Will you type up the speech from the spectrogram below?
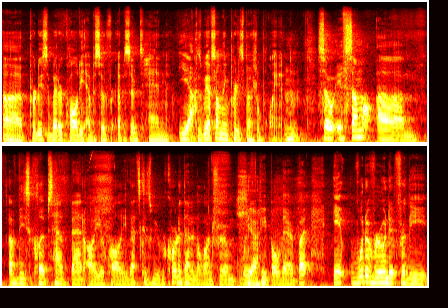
uh, produce a better quality episode for episode 10. Yeah. Because we have something pretty special planned. So if some um, of these clips have bad audio quality, that's because we recorded them in a lunchroom with Yeah. people there. But it would have ruined it for the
